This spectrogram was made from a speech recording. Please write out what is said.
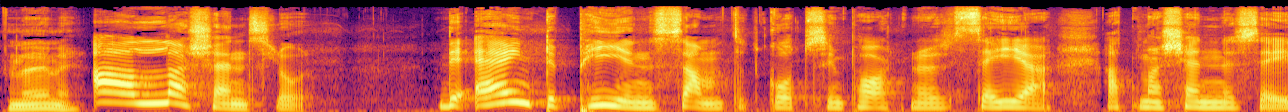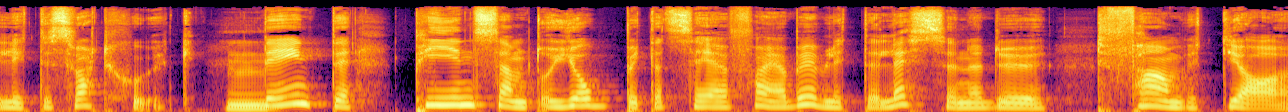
nej, nej. Alla känslor. Det är inte pinsamt att gå till sin partner och säga att man känner sig lite svartsjuk. Mm. Det är inte pinsamt och jobbigt att säga fan jag blev lite ledsen när du, fan vet jag,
